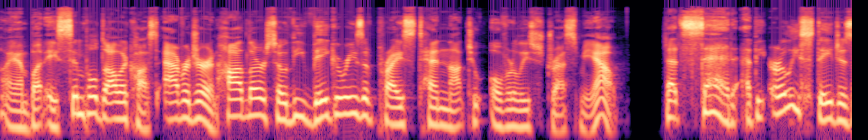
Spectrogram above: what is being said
I am but a simple dollar cost averager and hodler, so the vagaries of price tend not to overly stress me out. That said, at the early stages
